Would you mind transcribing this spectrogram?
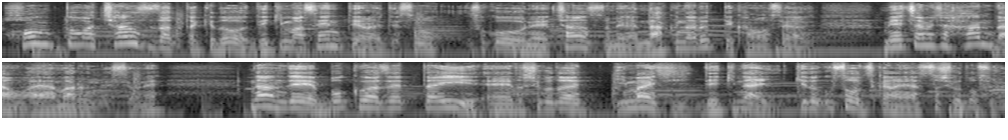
本当はチャンスだったけどできませんって言われてそのそこをねチャンスの目がなくなるって可能性があるめちゃめちゃ判断を誤るんですよね。なんで僕は絶対、えー、と仕事はいまいちできない。けど嘘をつかないやつと仕事をする。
